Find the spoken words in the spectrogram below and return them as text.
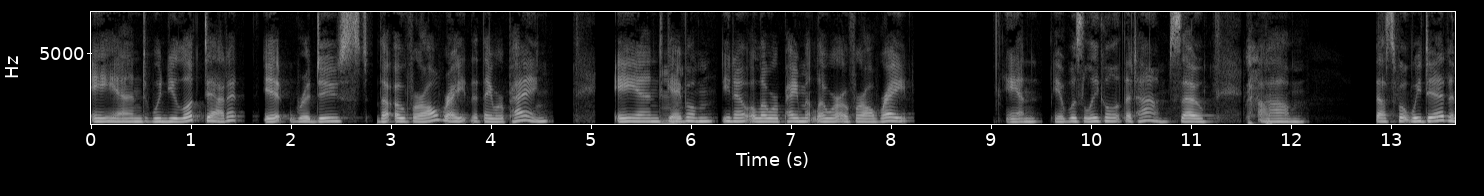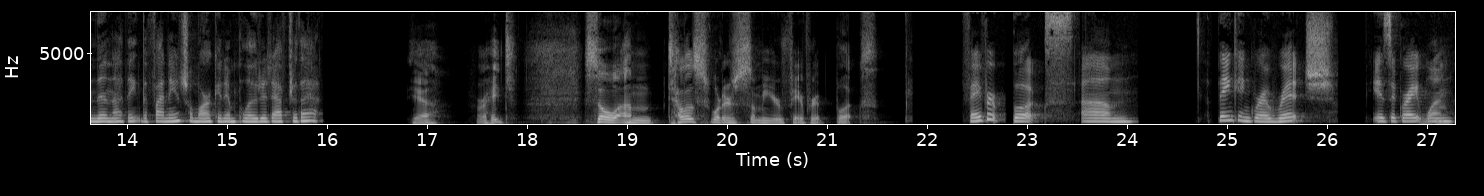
And when you looked at it, it reduced the overall rate that they were paying and mm. gave them, you know, a lower payment, lower overall rate. And it was legal at the time. So um, that's what we did. And then I think the financial market imploded after that. Yeah, right. So um, tell us what are some of your favorite books? Favorite books. Um, Think and Grow Rich is a great mm-hmm. one.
